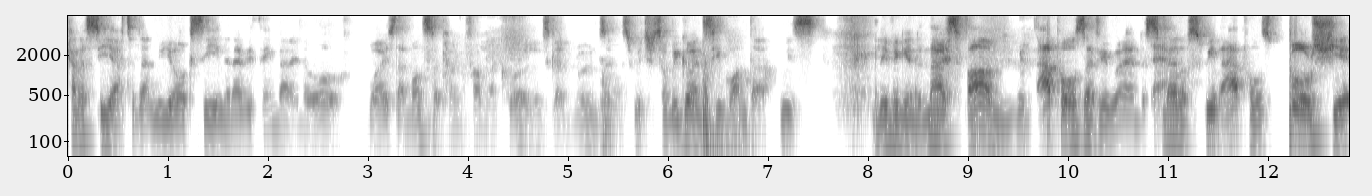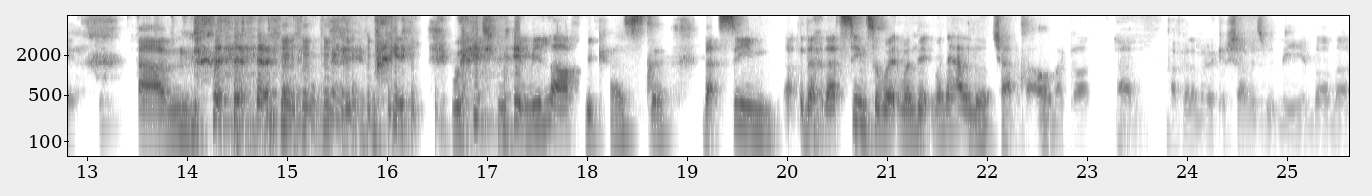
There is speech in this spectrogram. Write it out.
kind of see after that New York scene and everything that you know, oh, why is that monster coming from? Like, whoa, he's got runes and switch. So we go and see Wanda, who's living in a nice farm with apples everywhere and the Yeah. smell of sweet apples. Bullshit. Um, which made me laugh because the, that scene, that, that scene. So when, when they when they had a little chat about, oh my god, um, I've got America Chavez with me and blah blah,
